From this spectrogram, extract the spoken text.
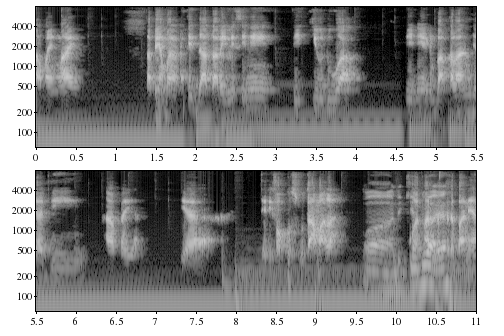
sama yang lain tapi yang pasti data rilis ini di Q2 ini bakalan jadi apa ya? Ya jadi fokus utama lah. Wah di Q2 ya. ke depannya,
